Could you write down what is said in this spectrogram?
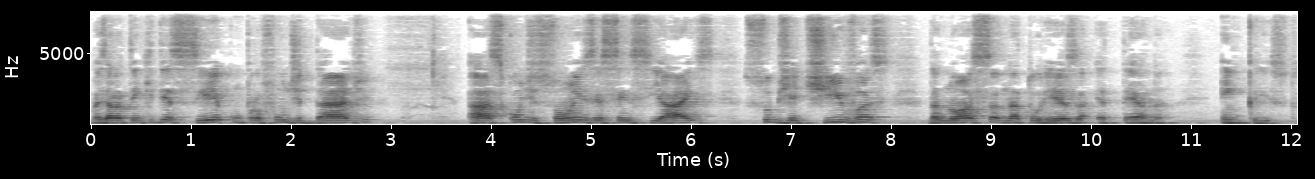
mas ela tem que descer com profundidade às condições essenciais, subjetivas da nossa natureza eterna em Cristo.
